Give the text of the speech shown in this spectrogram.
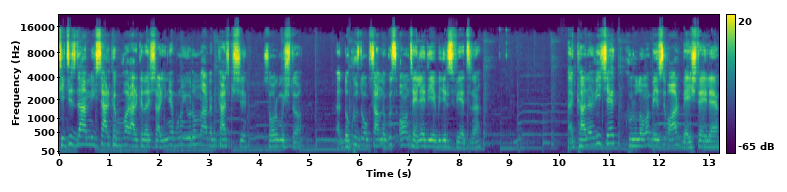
Titiz'den mikser kabı var arkadaşlar. Yine bunu yorumlarda birkaç kişi sormuştu. E, 9.99 10 TL diyebiliriz fiyatını E, Kanaviçe kurulama bezi var 5 TL.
